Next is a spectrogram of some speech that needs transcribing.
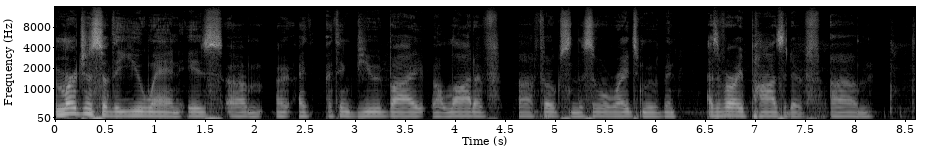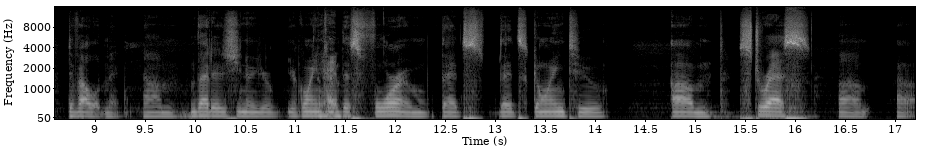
emergence of the UN is, um, I, I think, viewed by a lot of uh, folks in the civil rights movement as a very positive um, development. Um, that is, you know, you're you're going to have this forum that's that's going to um, stress um, uh,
